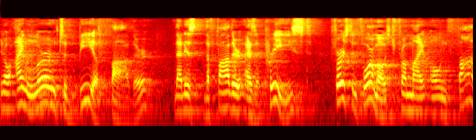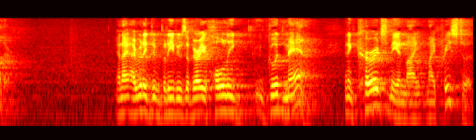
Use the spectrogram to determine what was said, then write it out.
You know, I learned to be a father, that is, the father as a priest, first and foremost from my own father. And I, I, really do believe he was a very holy, good man and encouraged me in my, my priesthood.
